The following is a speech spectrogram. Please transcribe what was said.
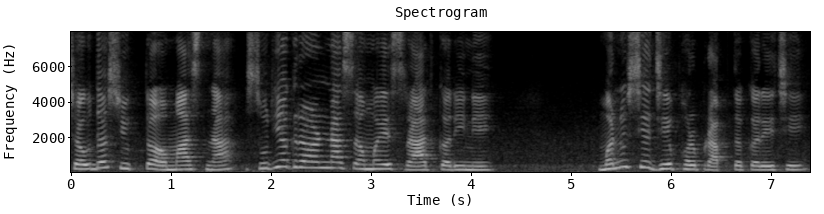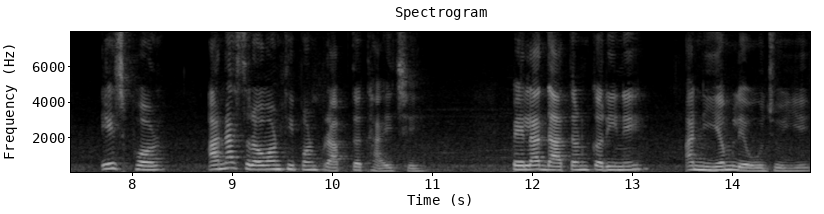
ચૌદસયુક્ત અમાસના સૂર્યગ્રહણના સમયે શ્રાદ્ધ કરીને મનુષ્ય જે ફળ પ્રાપ્ત કરે છે, એ જ ફળ આના શ્રવણથી પણ પ્રાપ્ત થાય છે. પહેલાં દાંતણ કરીને આ નિયમ લેવો જોઈએ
